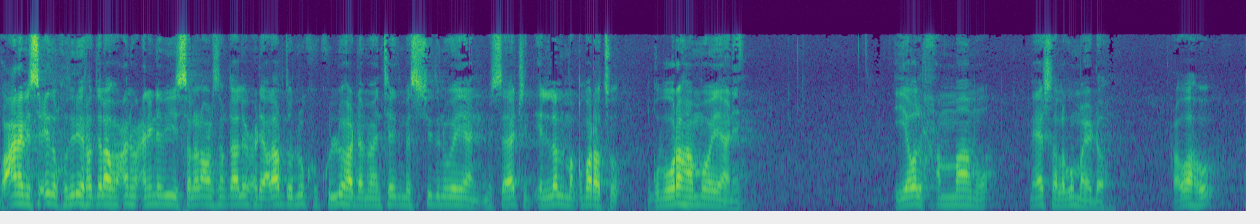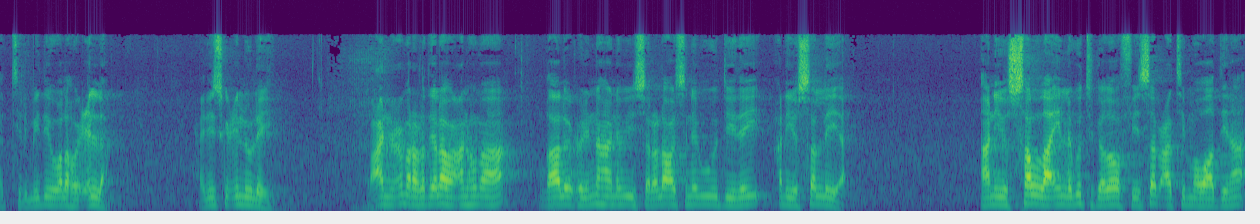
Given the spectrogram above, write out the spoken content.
وعن أبي سعيد الkخdري رضي الله عنه عن النبي صلى اه علي sلم qال وxu uhi alarض dhulku kuluha dhammaanteed masjidun weeyaan masaajid ila اlmaqbaraةu qubuuraha mooyaane iyo اlxamaamu meesha lagu maydho rawaahu التirmidي walahu cila xadiisku ciluu leeyay وعن بن cمر رضي الله عنهma qaala wuxu uhi nahaa نبي slى الله علي sل nبgu diiday an yusaliya an yusallaa in lagu tukado fii sabcati mawaadina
